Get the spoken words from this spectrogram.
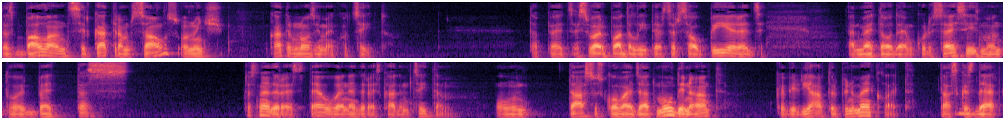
tas līdzsvars ir katram savs, un viņš katram nozīmē ko citu. Tāpēc es varu padalīties ar savu pieredzi, ar metodēm, kuras es izmantoju, bet tas, tas nederēs tev vai nederēs kādam citam. Un tas, uz ko vajadzētu mudināt, ka ir jāturpina meklēt tas, kas der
